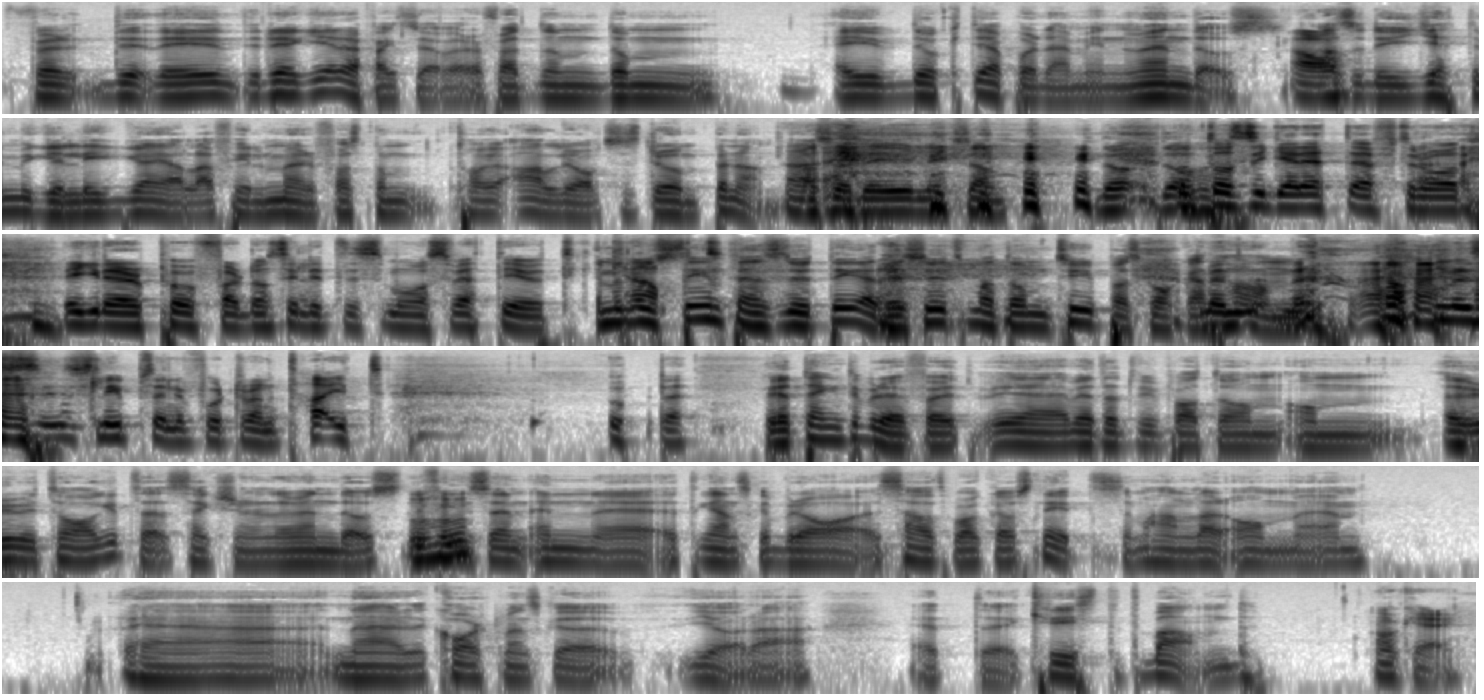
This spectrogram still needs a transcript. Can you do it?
för det, det reagerar jag faktiskt över, för att de, de är ju duktiga på det där med innuendos. Ja. Alltså det är ju jättemycket ligga i alla filmer, fast de tar ju aldrig av sig strumporna. Nej. Alltså det är ju liksom... De, De de, tar cigarett efteråt, ligger där och puffar, de ser lite småsvettiga ut. men de Knappt. ser inte ens ut det, det ser ut som att de typ har skakat men, hand. men, ja, men s- slipsen är fortfarande tight uppe. Jag tänkte på det för jag vet att vi pratade om, om överhuvudtaget så här, section innuendos. Det Mhm. finns en, en, eh, ett ganska bra South Park-avsnitt som handlar om eh, eh, när Cartman ska göra ett eh, kristet band. Okej. Eh,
